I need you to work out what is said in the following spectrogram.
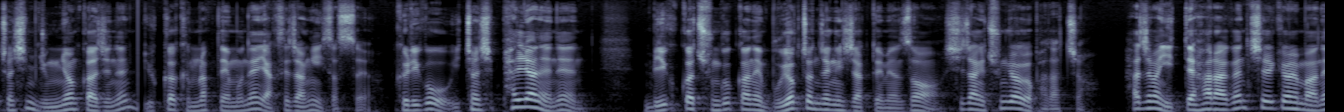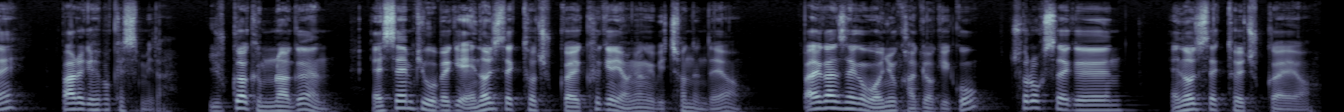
2016년까지는 유가 급락 때문에 약세장이 있었어요. 그리고 2018년에는 미국과 중국 간의 무역 전쟁이 시작되면서 시장이 충격을 받았죠. 하지만 이때 하락은 7개월 만에 빠르게 회복했습니다. 유가 급락은 S&P 500의 에너지 섹터 주가에 크게 영향을 미쳤는데요. 빨간색은 원유 가격이고 초록색은 에너지 섹터의 주가예요.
